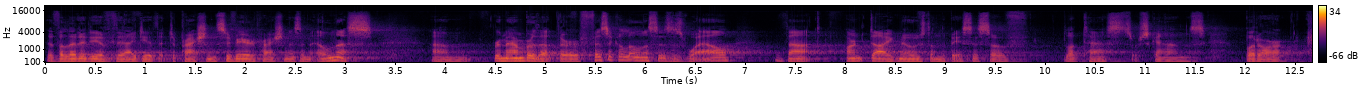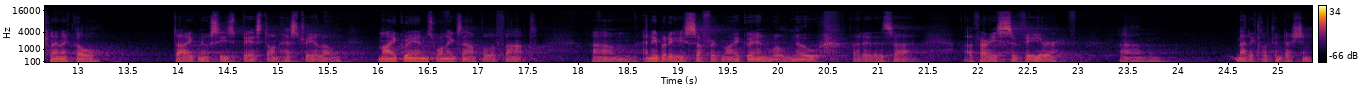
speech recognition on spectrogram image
the validity of the idea that depression, severe depression, is an illness, um, remember that there are physical illnesses as well that aren't diagnosed on the basis of blood tests or scans, but are clinical diagnoses based on history alone. Migraine is one example of that. Um, anybody who's suffered migraine will know that it is a, a very severe um, medical condition.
